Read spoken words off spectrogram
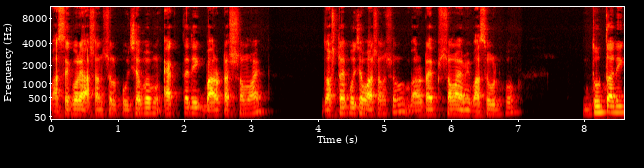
বাসে করে আসানসোল পৌঁছাবো এবং এক তারিখ বারোটার সময়, দশটায় পৌঁছাবো আসানসোল বারোটার সময় আমি বাসে উঠবো। দু তারিখ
